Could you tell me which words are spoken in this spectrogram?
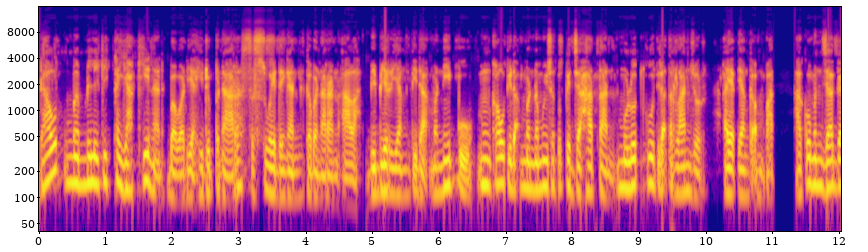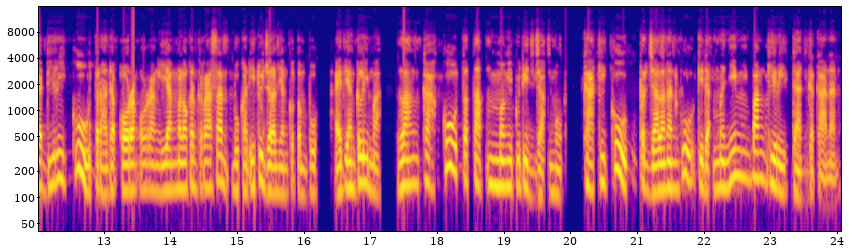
Daud memiliki keyakinan bahwa dia hidup benar sesuai dengan kebenaran Allah. Bibir yang tidak menipu, engkau tidak menemui satu kejahatan, mulutku tidak terlanjur. Ayat yang keempat, Aku menjaga diriku terhadap orang-orang yang melakukan kerasan. Bukan itu jalan yang kutempuh. Ayat yang kelima, langkahku tetap mengikuti jejakmu. Kakiku, perjalananku tidak menyimpang kiri dan ke kanan.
